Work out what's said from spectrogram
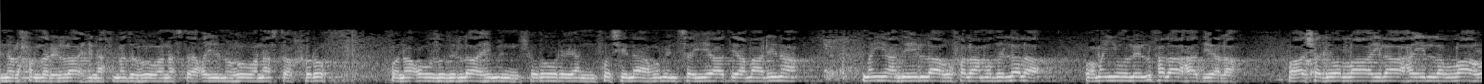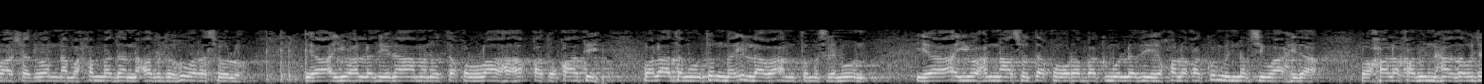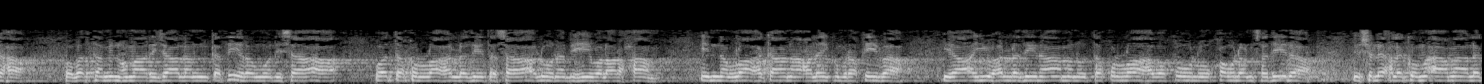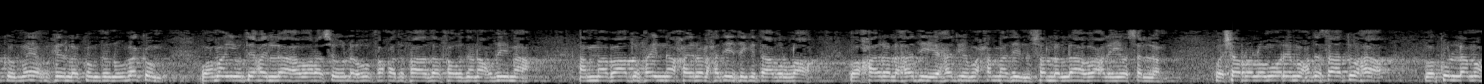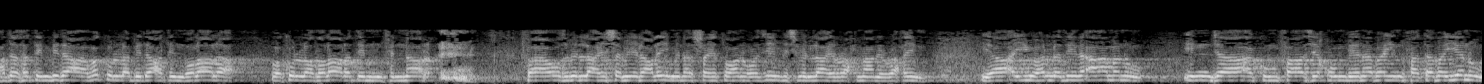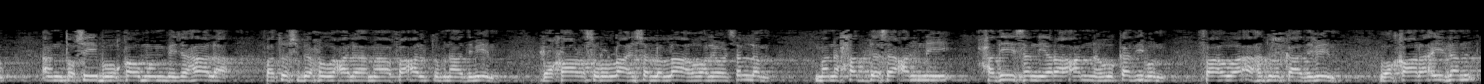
إن الحمد لله نحمده ونستعينه ونستغفره ونعوذ بالله من شرور أنفسنا ومن سيئات أمالنا من يهدي الله فلا مضل له ومن يضلل فلا هادي له. وأشهد أن لا إله إلا الله وأشهد أن محمدا عبده ورسوله. يا أيها الذين آمنوا اتقوا الله حق تقاته ولا تموتن إلا وأنتم مسلمون. يا أيها الناس اتقوا ربكم الذي خلقكم من نفس واحدة وخلق منها زوجها وبث منهما رجالا كثيرا ونساء واتقوا الله الذي تساءلون به والأرحام إن الله كان عليكم رقيبا يا أيها الذين آمنوا اتقوا الله وقولوا قولا سديدا يسلح لكم أعمالكم ويغفر لكم ذنوبكم ومن يطع الله ورسوله فقد فاذ فوزا عظيما أما بعد فإن خير الحديث كتاب الله وخير الهدي هدي محمد صلى الله عليه وسلم وشر الأمور محدثاتها، وكل محدثة بدعة، وكل بدعة ضلالة، وكل ضلالة في النار. فأعوذ بالله سميع العليم من الشيطان الرجيم. بسم الله الرحمن الرحيم. يا أيها الذين آمنوا، إن جاءكم فاسق بنبأ فتبينوا أن تصيبوا قوما بجهالة فتصبحوا على ما فعلتم نادمين. وقال رسول الله صلى الله عليه وسلم، من حدث عني حديثا يرى أنه كذب فهو أهد الكاذبين. وقال أيضا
